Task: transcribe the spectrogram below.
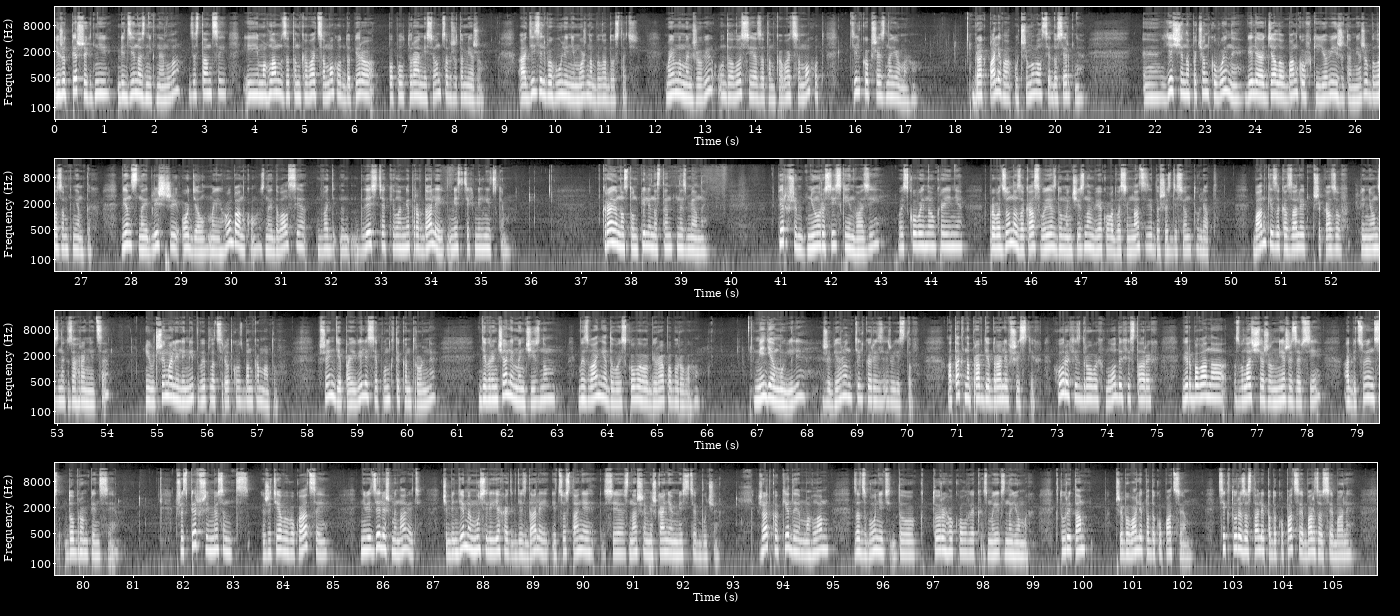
Już od pierwszych dni benzyna zniknęła ze stacji i mogłam zatankować samochód dopiero po półtora miesiąca w Żytomierzu, a diesel w ogóle nie można było dostać. Mojemu mężowi udało się zatankować samochód tylko przez znajomego. Brak paliwa utrzymywał się do sierpnia. Jeszcze na początku wojny wiele oddziałów banków w Kijowie i Żytomierzu było zamkniętych, więc najbliższy oddział mojego banku znajdował się 200 km dalej w mieście Chmielnickim. W kraju nastąpili następne zmiany. W pierwszym dniu rosyjskiej inwazji wojskowej na Ukrainie Проведено заказ выезду мужчинам веку от 18 до 60 лет. Банки заказали приказов пенензных за границы и учимали лимит выплат средков с банкоматов. Wszędzie pojawiły się punkty kontrolne, gdzie wręczali mężczyznom wyzwania do Wojskowego Biura Poborowego. Media mówili, że biorą tylko rezerwistów, a tak naprawdę brali wszystkich – chorych i zdrowych, młodych i starych, Żołnierzy ze wsi, obiecując dobrą pensję. Przez pierwszy miesiąc życia w ewakuacji nie wiedzieliśmy nawet, czy będziemy musieli jechać gdzieś dalej i co stanie się z naszym mieszkaniem w Bucie. Rzadko kiedy mogłam zadzwonić do któregokolwiek z moich znajomych, którzy tam przebywali pod okupacją. Ci, którzy zostali pod okupacją, bardzo się bali.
